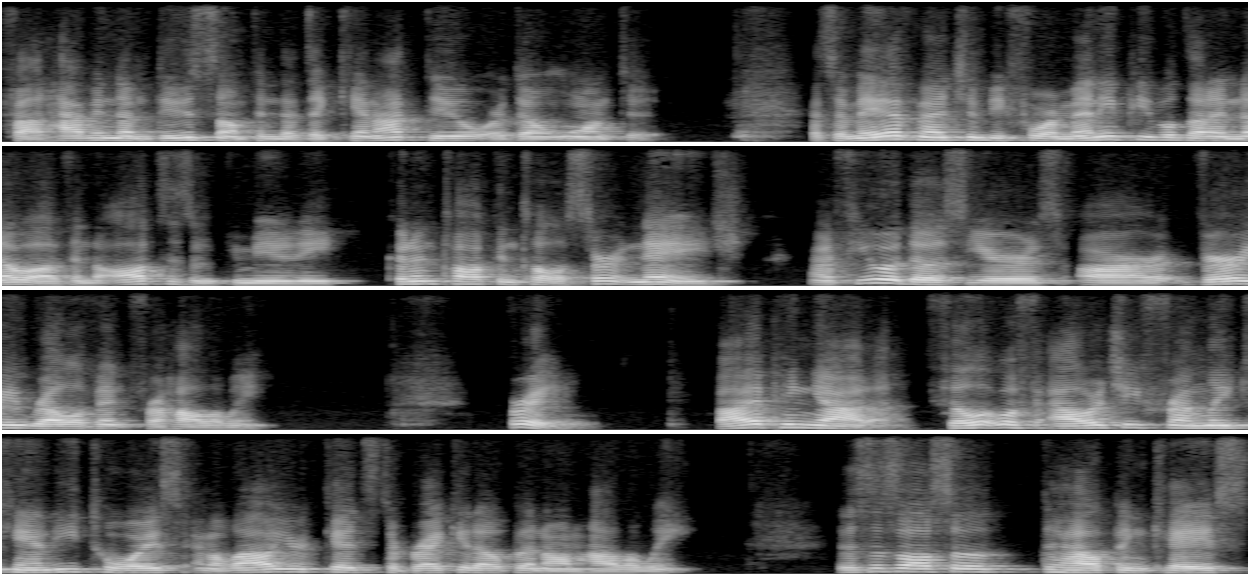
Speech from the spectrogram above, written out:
without having them do something that they cannot do or don't want to. As I may have mentioned before, many people that I know of in the autism community couldn't talk until a certain age, and a few of those years are very relevant for Halloween. Three, buy a pinata, fill it with allergy friendly candy toys, and allow your kids to break it open on Halloween. This is also to help in case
